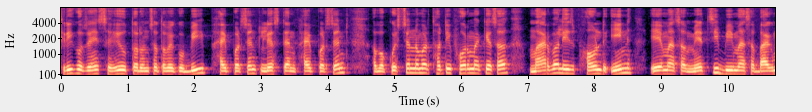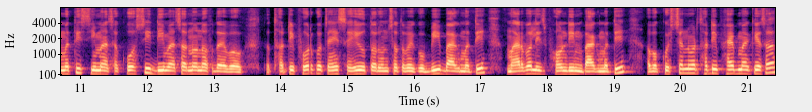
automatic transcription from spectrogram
थ्रीको चाहिँ सही उत्तर हुन्छ तपाईँको B five percent less than five percent अब क्वेसन नम्बर थर्टी फोरमा के छ? मार्बल इज फाउन्ड इन एमा छ मेची बीमा छ बागमती सीमा छ कोसी डीमा छ नन अफ द एबभ त थर्टी फोरको चाहिँ सही उत्तर हुन्छ तपाईँको B Bagmati. Marble is found in Bagmati. अब क्वेसन नम्बर थर्टी फाइभमा के छ?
